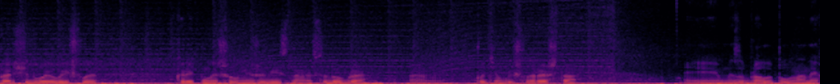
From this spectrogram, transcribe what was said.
Перші двоє вийшли, крикнули, що вони живі, з ними все добре. Потім вийшла решта, і ми забрали полонених.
